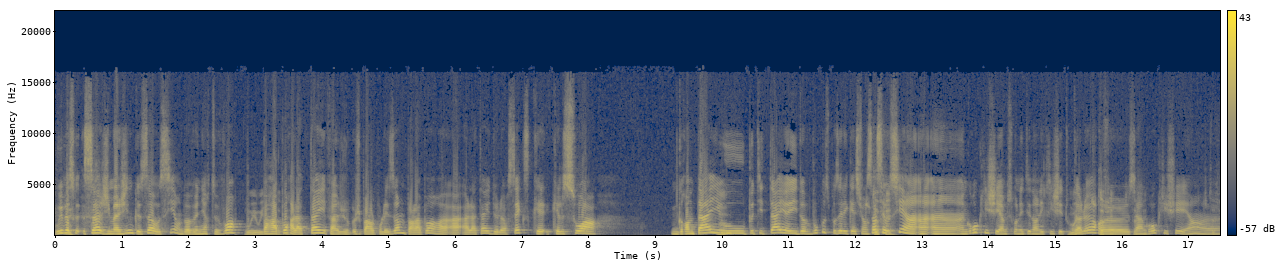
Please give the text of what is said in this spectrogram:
Oui, parce que ça, j'imagine que ça aussi, on doit venir te voir Oui, oui, par à rapport fait. à la taille, enfin, je, je parle pour les hommes, par rapport à, à- à la taille de leur sexe, que- qu'elle soit Une grande taille Mm. ou petite taille, ils doivent beaucoup se poser les questions. Tout Ça, c'est aussi un, un- un- un gros cliché, hein, puisqu'on était dans les clichés tout Oui, à l'heure. euh, c'est un gros cliché. Hein, euh.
